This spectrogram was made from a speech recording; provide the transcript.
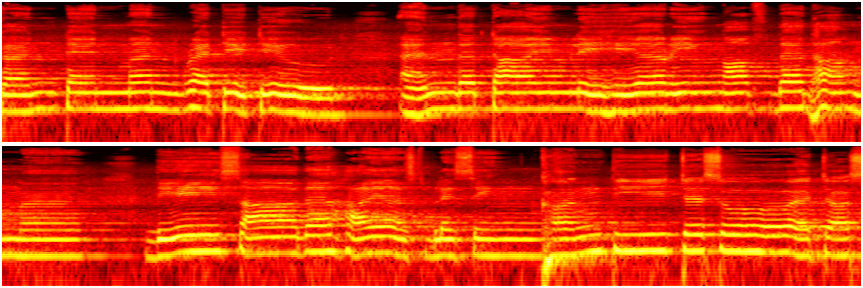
contentment gratitude and the time hearing of the Dhamma These are the highest blessing. Khanticha soachassata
